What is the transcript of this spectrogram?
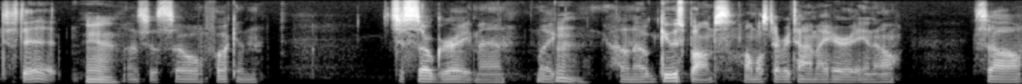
just it. Yeah. That's just so fucking. It's just so great, man. Like, I don't know, goosebumps almost every time I hear it, you know? So,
